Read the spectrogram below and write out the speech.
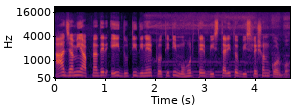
আজ আমি আপনাদের এই দুটি দিনের প্রতিটি মুহূর্তের বিস্তারিত বিশ্লেষণ করব,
